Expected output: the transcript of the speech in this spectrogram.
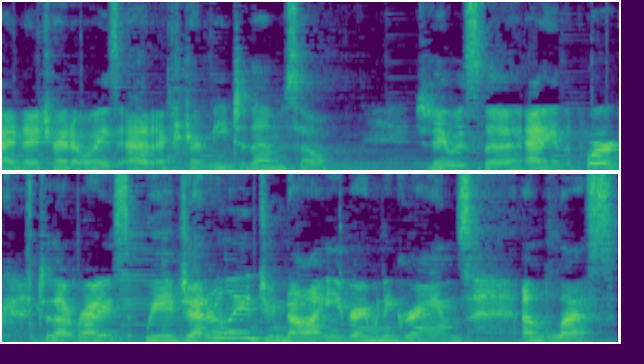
and I try to always add extra meat to them, so today was the adding in the pork to that rice. We generally do not eat very many grains unless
